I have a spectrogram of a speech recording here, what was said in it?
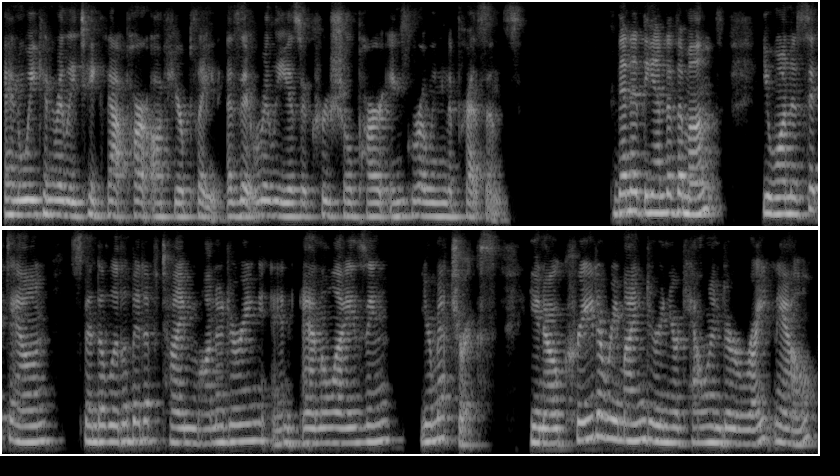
And we can really take that part off your plate as it really is a crucial part in growing the presence. Then at the end of the month, you want to sit down, spend a little bit of time monitoring and analyzing your metrics. You know, create a reminder in your calendar right now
